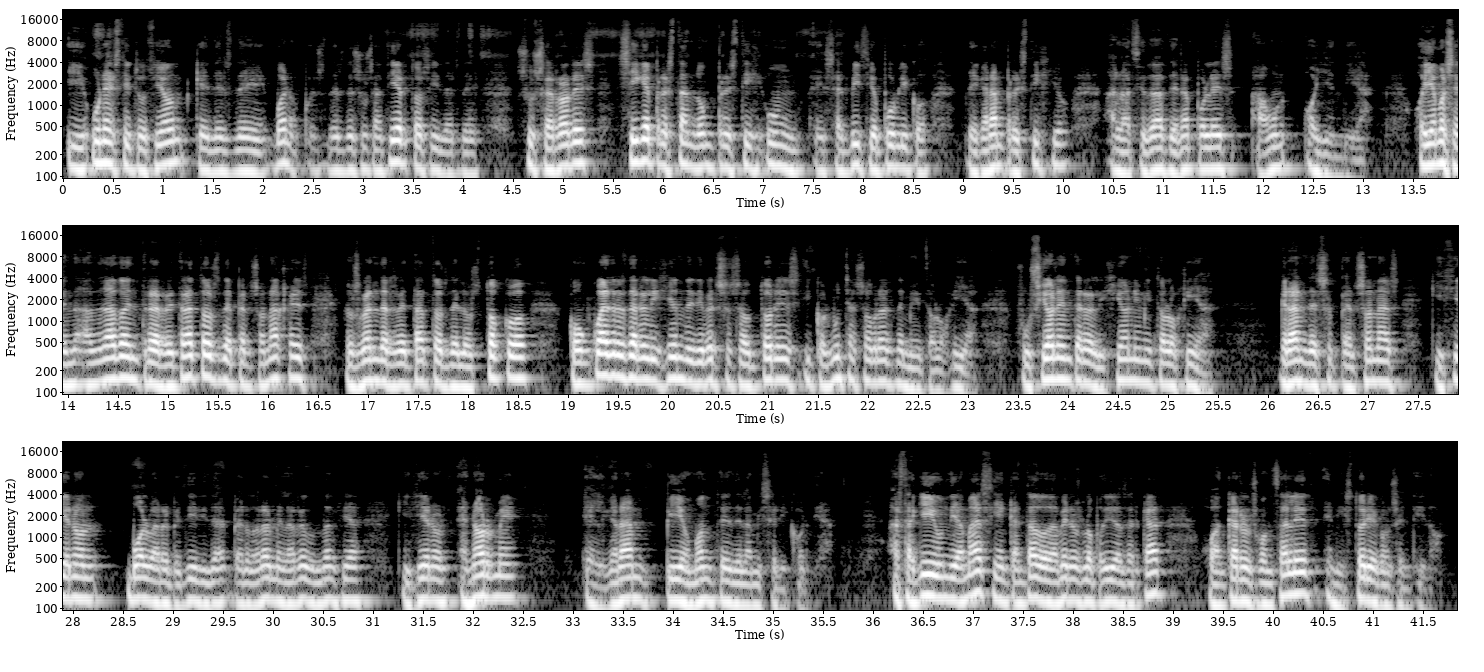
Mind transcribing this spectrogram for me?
y una institución que desde, bueno, pues desde sus aciertos y desde sus errores sigue prestando un, un eh, servicio público de gran prestigio a la ciudad de Nápoles aún hoy en día. Hoy hemos andado entre retratos de personajes, los grandes retratos de los Toco, con cuadros de religión de diversos autores y con muchas obras de mitología, fusión entre religión y mitología. Grandes personas que hicieron vuelvo a repetir y perdonarme la redundancia, que hicieron enorme el gran Pío Monte de la Misericordia. Hasta aquí un día más y encantado de haberoslo podido acercar, Juan Carlos González en Historia con Sentido.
